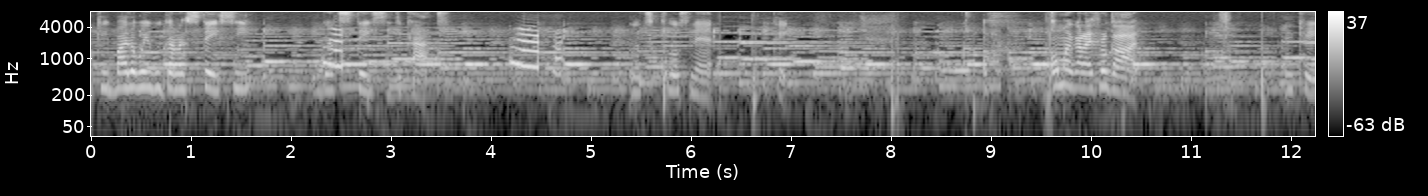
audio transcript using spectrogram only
Okay, by the way, we got a Stacy. We got Stacy the cat. Let's close net. Okay. Oh, my god, I forgot. Okay,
